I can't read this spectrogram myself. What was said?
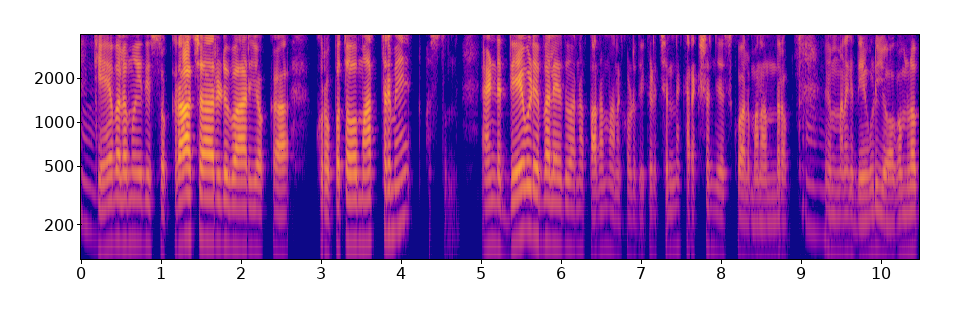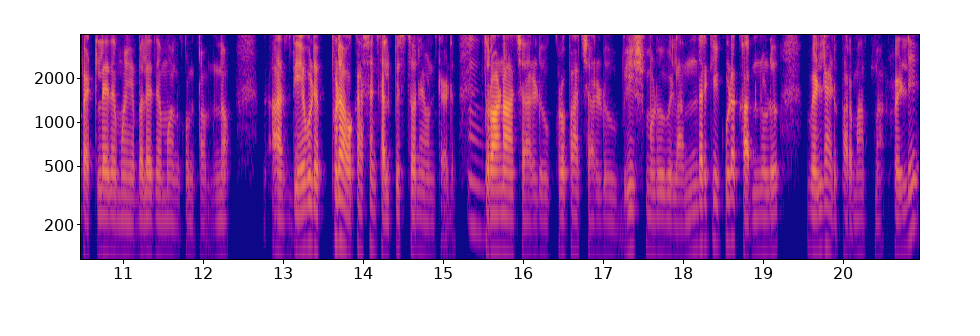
హ్మ్. కేవలము ఇది శుక్రాచార్యుడి వారి యొక్క కృపతో మాత్రమే వస్తుంది. అండ్ దేవుడు ఇవ్వలేదు అన్న పదం అనకూడదు. ఇక్కడ చిన్న కరెక్షన్ చేసుకోవాలి మనందరం. మనకి దేవుడు యోగంలో పెట్టలేదేమో, ఇవ్వలేదేమో అనుకుంటాం. నో. ఆ దేవుడు ఎప్పుడు అవకాశం కల్పిస్తూనే ఉంటాడు. ద్రోణాచార్యుడు, కృపాచార్యుడు, భీష్ముడు వీళ్ళందరికీ కూడా కర్ణుడు వెళ్ళాడు పరమాత్మ. వెళ్ళి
